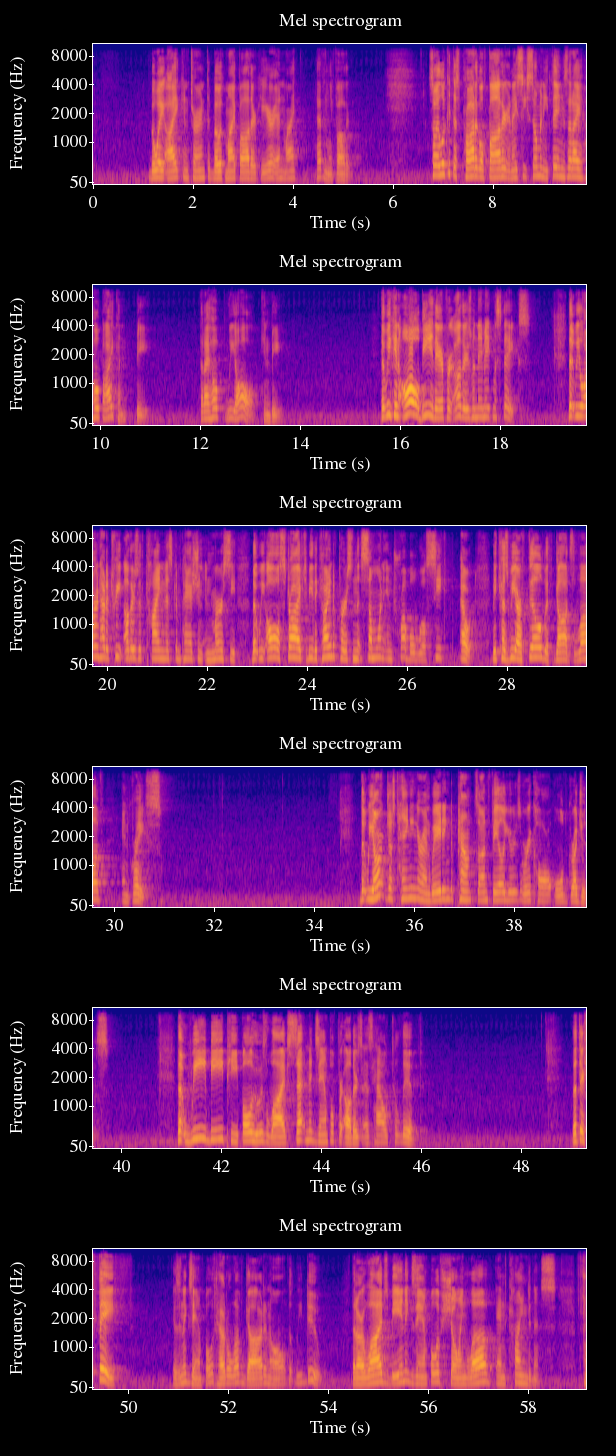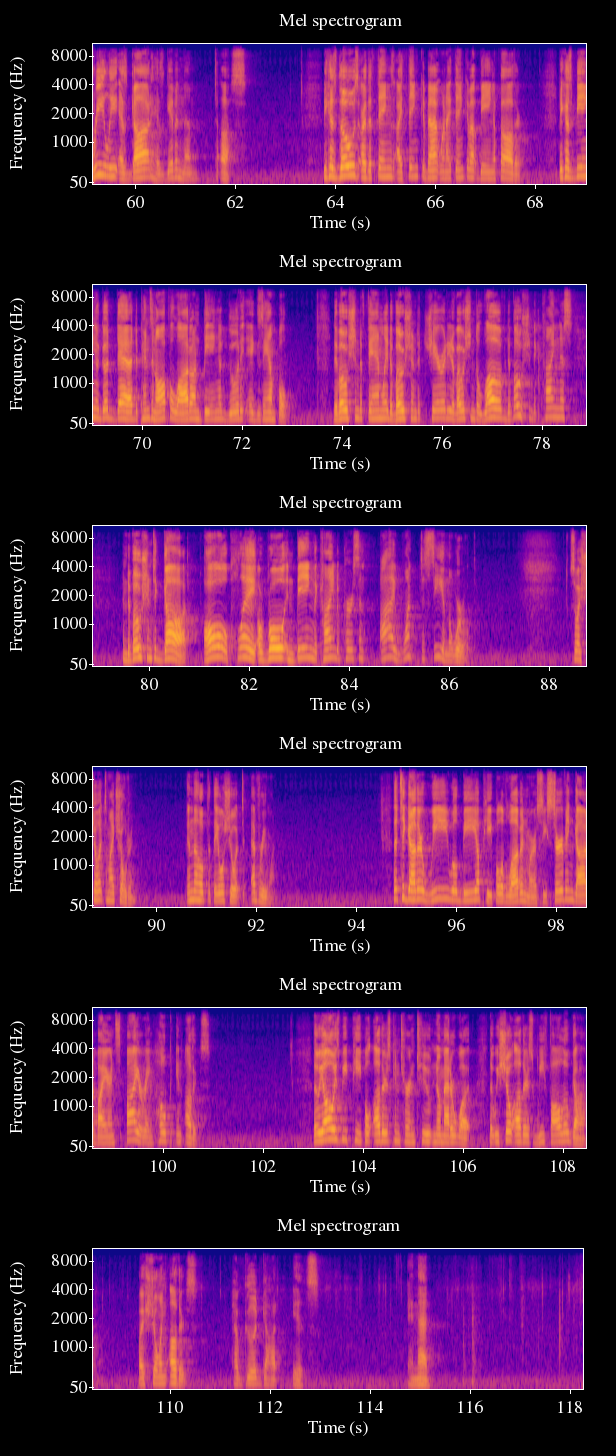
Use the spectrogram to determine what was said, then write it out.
the way I can turn to both my Father here and my Heavenly Father. So I look at this prodigal father and I see so many things that I hope I can be, that I hope we all can be. That we can all be there for others when they make mistakes. That we learn how to treat others with kindness, compassion, and mercy. That we all strive to be the kind of person that someone in trouble will seek out because we are filled with God's love and grace. That we aren't just hanging around waiting to pounce on failures or recall old grudges. That we be people whose lives set an example for others as how to live. That their faith is an example of how to love God in all that we do. That our lives be an example of showing love and kindness freely as God has given them to us because those are the things I think about when I think about being a father. Because being a good dad depends an awful lot on being a good example. Devotion to family, devotion to charity, devotion to love, devotion to kindness, and devotion to God all play a role in being the kind of person I want to see in the world. So I show it to my children in the hope that they will show it to everyone that together we will be a people of love and mercy, serving God by inspiring hope in others. That we always be people others can turn to no matter what. That we show others we follow God by showing others how good God is. Amen.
